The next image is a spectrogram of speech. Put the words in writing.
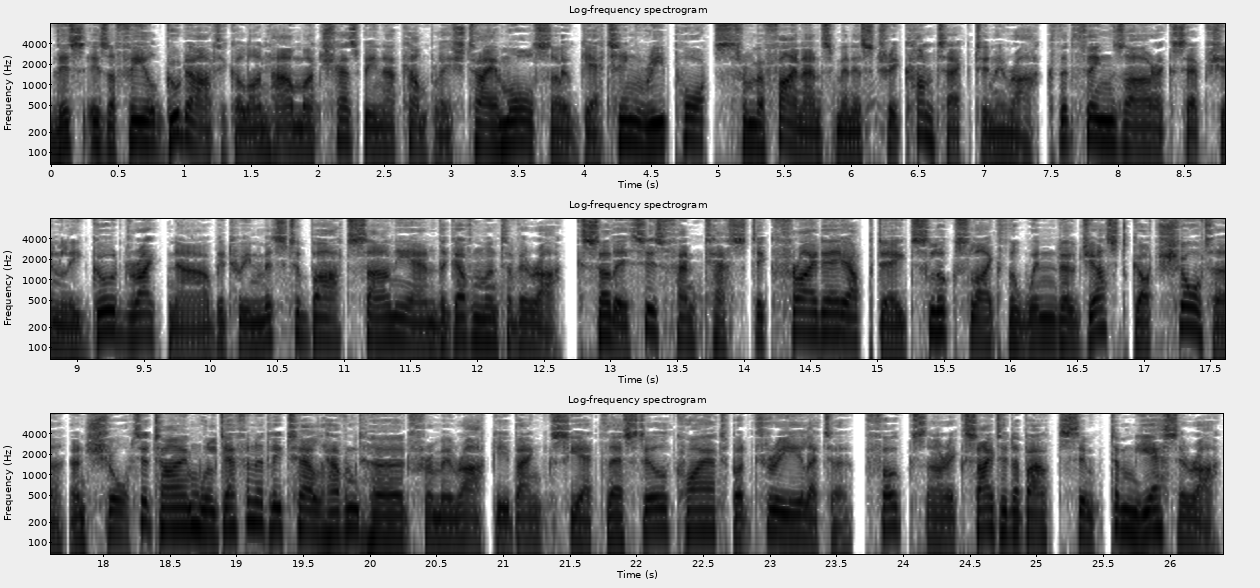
This is a feel-good article on how much has been accomplished. I am also getting reports from a finance ministry contact in Iraq that things are exceptionally good right now between Mr. Barzani and the government of Iraq. So this is fantastic. Friday updates looks like the window just got shorter and shorter time will definitely tell haven't heard from Iraqi banks yet they're still quiet but three letter. Folks are excited about symptom yes Iraq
